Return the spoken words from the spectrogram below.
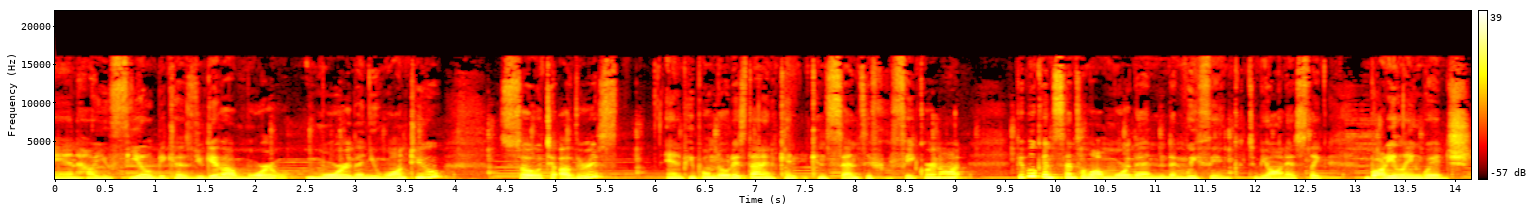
and how you feel because you give out more more than you want to. So to others and people notice that and can can sense if you're fake or not. People can sense a lot more than than we think to be honest. Like body language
